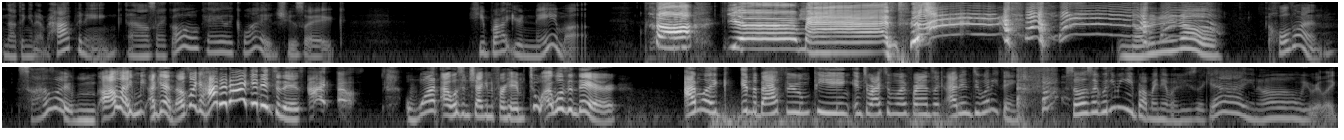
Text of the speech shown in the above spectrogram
nothing ended up happening, and I was like, oh, okay, like why? And she was like, he brought your name up. Ah, you're mad. no, no, no, no, no. Hold on. So I was like, mm, I was like, me again. I was like, how did I get into this? I uh, one, I wasn't checking for him. Two, I wasn't there. I'm like in the bathroom, peeing, interacting with my friends. Like I didn't do anything. So I was like, what do you mean you brought my name up? He's like, yeah, you know, we were like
